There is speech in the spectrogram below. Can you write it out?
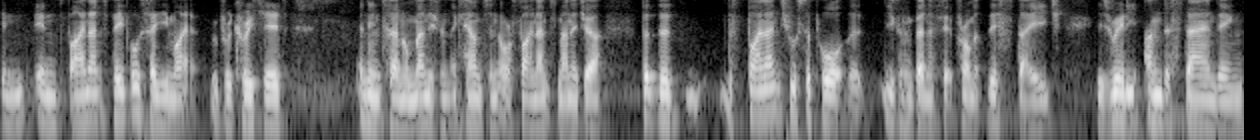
in finance people. So you might have recruited an internal management accountant or a finance manager, but the the financial support that you can benefit from at this stage is really understanding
